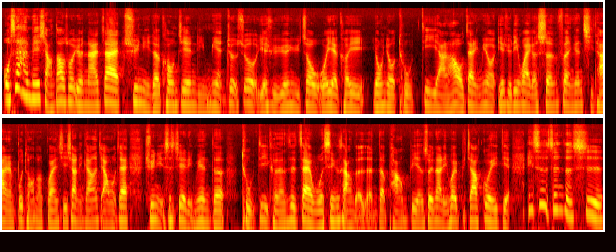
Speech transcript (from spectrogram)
我是还没想到说，原来在虚拟的空间里面，就就也许元宇宙我也可以拥有土地呀，然后我在里面有也许另外一个身份跟其他人不同的关系。像你刚刚讲，我在虚拟世界里面的土地可能是在我欣赏的人的旁边，所以那里会比较贵一点。诶，这真的是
